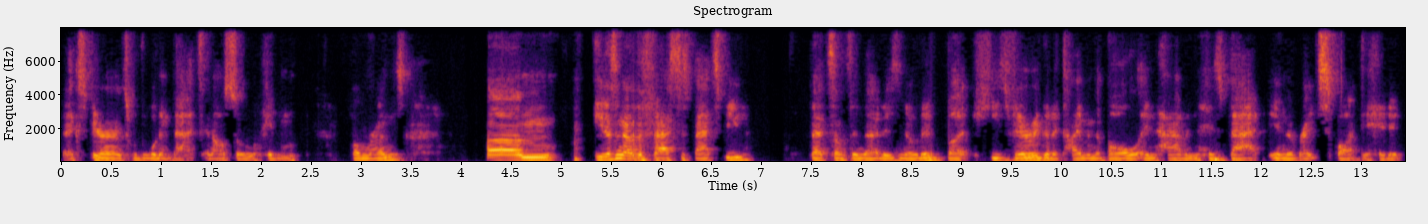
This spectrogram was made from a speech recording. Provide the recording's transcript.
experience with wooden bats and also hitting home runs. Um, he doesn't have the fastest bat speed, that's something that is noted, but he's very good at timing the ball and having his bat in the right spot to hit it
